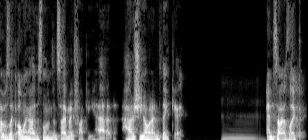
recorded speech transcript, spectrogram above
I was like, oh my God, this woman's inside my fucking head. How does she know what I'm thinking? Mm. And so I was like,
